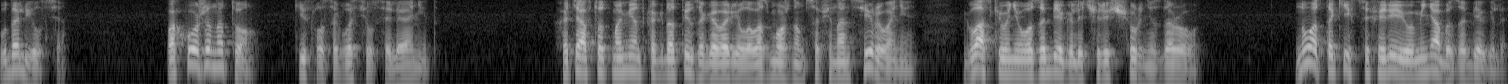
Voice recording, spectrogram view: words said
удалился. «Похоже на то», – кисло согласился Леонид. «Хотя в тот момент, когда ты заговорил о возможном софинансировании, глазки у него забегали чересчур нездорово. Ну, от таких циферей у меня бы забегали.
